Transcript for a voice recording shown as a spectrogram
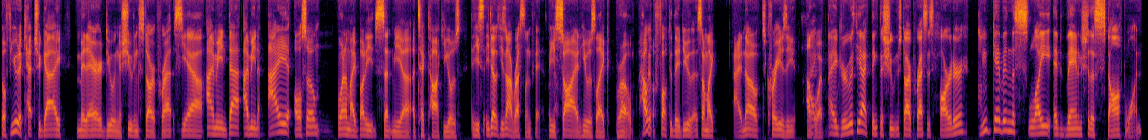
But for you to catch a guy midair doing a shooting star press, Yeah. I mean that. I mean, I also one of my buddies sent me a, a TikTok. He goes, he's he does he's not a wrestling fan. He saw it. He was like, bro, how the fuck did they do this? I'm like, I know it's crazy. I'll. I, I agree with you. I think the shooting star press is harder. I'm giving the slight advantage to the stomp one,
